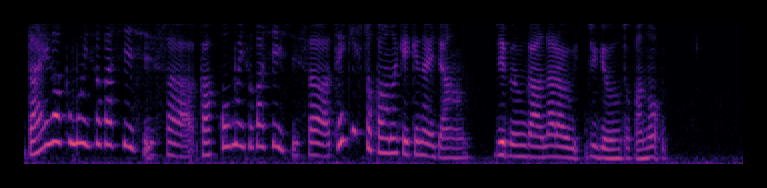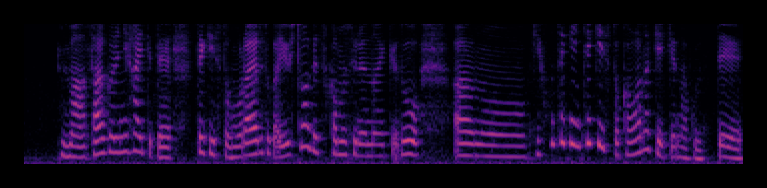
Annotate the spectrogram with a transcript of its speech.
大学も忙しいしさ学校も忙しいしさテキスト買わなきゃいけないじゃん。自分が習う授業とかの。まあサークルに入っててテキストもらえるとかいう人は別かもしれないけどあの基本的にテキスト買わなきゃいけなくって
